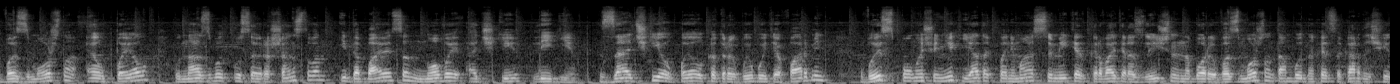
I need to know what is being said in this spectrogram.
возможно, LPL у нас будет усовершенствован и добавятся новые очки лиги. За очки LPL, которые вы будете фармить, Вы с помощью них, я так понимаю, сумеете открывать различные наборы. Возможно, там будут находиться карточки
